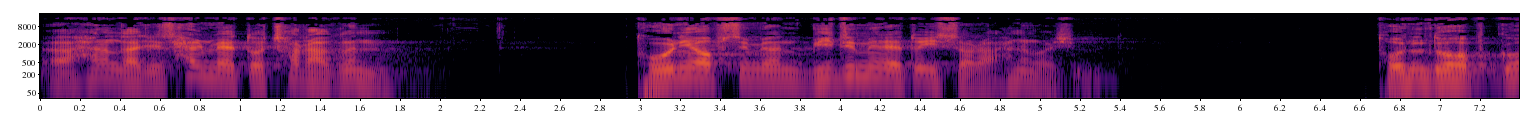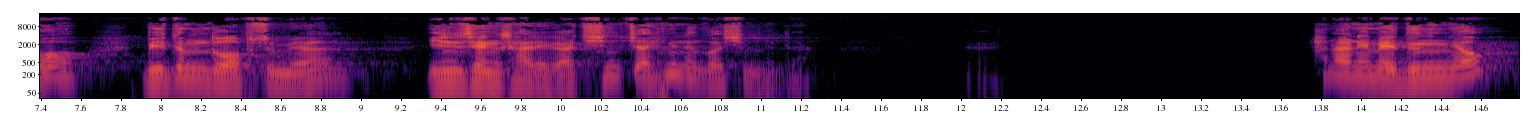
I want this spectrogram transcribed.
한 가지 삶의 또 철학은 돈이 없으면 믿음이라도 있어라 하는 것입니다. 돈도 없고 믿음도 없으면 인생살이가 진짜 힘든 것입니다. 하나님의 능력?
